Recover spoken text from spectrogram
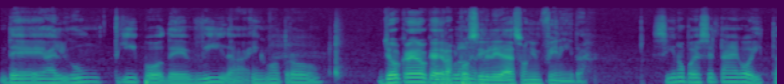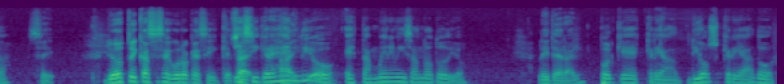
de algún tipo de vida en otro... Yo creo que las planeta. posibilidades son infinitas. Sí, no puede ser tan egoísta. Sí. Yo estoy casi seguro que sí. Que, o sea, y si crees hay, en Dios, estás minimizando a tu Dios. Literal. Porque es creado, Dios creador.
